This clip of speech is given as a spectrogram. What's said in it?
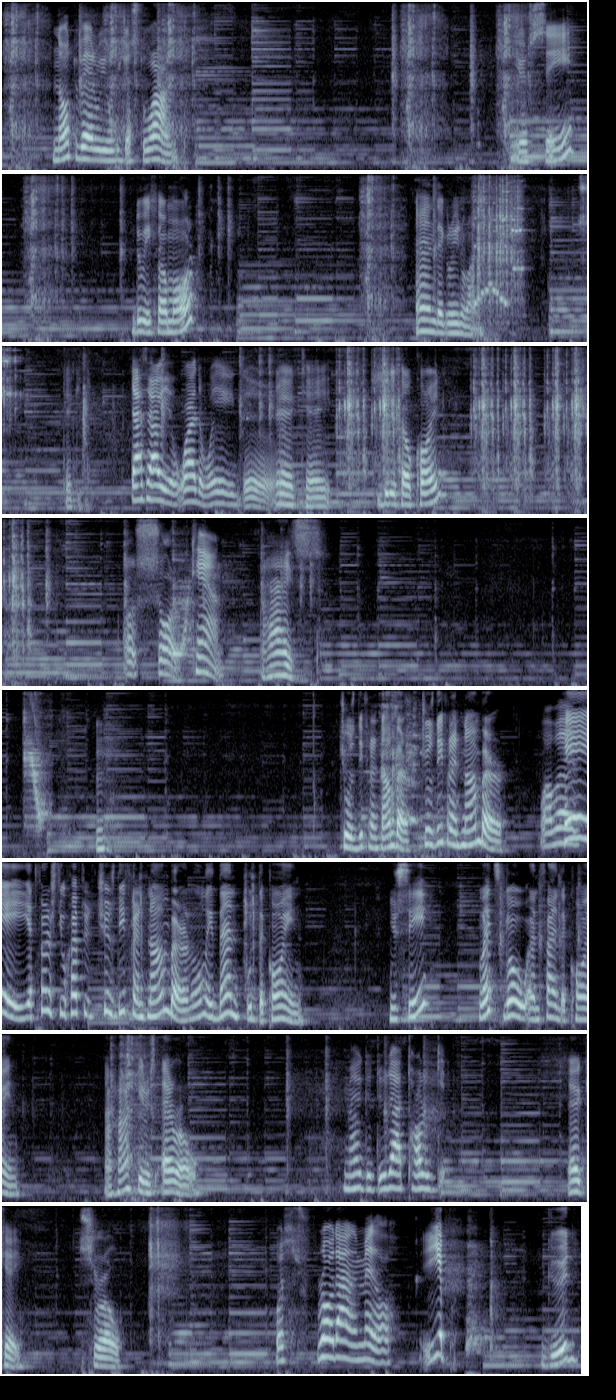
Not where you just want. You see? Do we have more? And the green one. Take it. That's how you what we do. Okay. Do we have coin? Oh, sure, can. Nice. Mm. Choose different number. Choose different number. Well. Hey, at first you have to choose different number and only then put the coin. You see? Let's go and find the coin. Uh-huh, here is arrow. Now you can do that target. Okay. Throw. Let's throw in the middle. Yep. Good.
